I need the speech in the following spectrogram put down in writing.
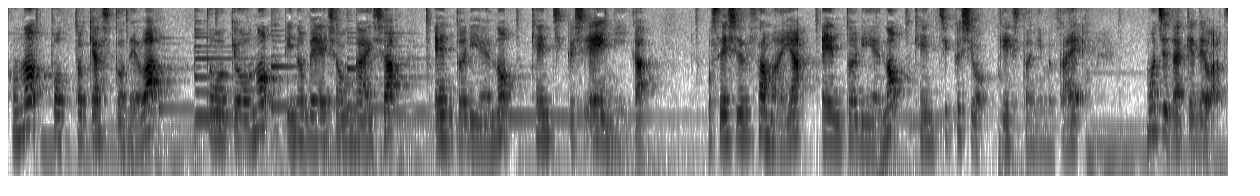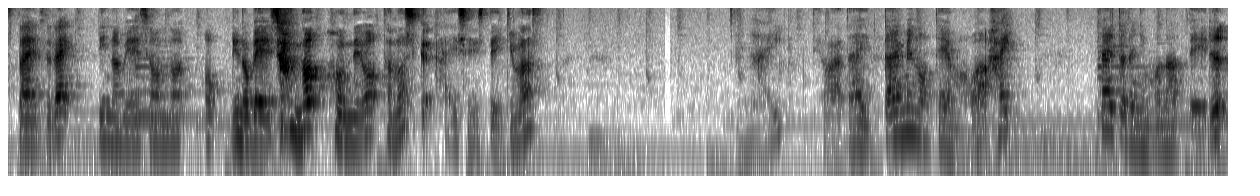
このポッドキャストでは東京のリノベーション会社エントリエの建築士エイミーがお施主様やエントリエの建築士をゲストに迎え文字だけでは伝えづらいリノベーションのリノベーションの本音を楽しく配信していきます。はい。では第1回目のテーマは、はい。タイトルにもなっている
